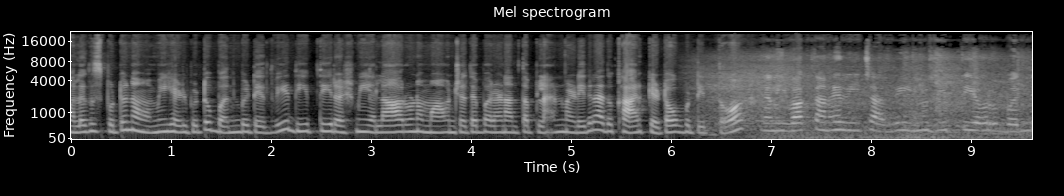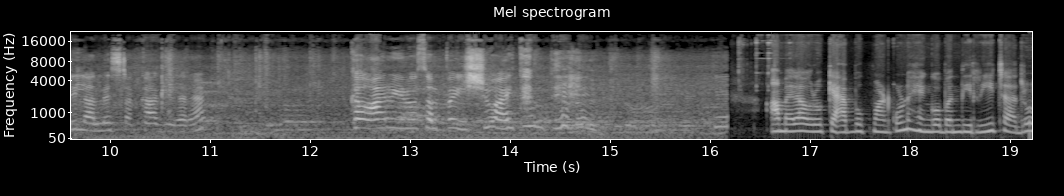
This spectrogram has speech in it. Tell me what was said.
ಮಲಗಿಸ್ಬಿಟ್ಟು ನಮ್ಮ ಮಮ್ಮಿಗೆ ಹೇಳ್ಬಿಟ್ಟು ಬಂದ್ಬಿಟ್ಟಿದ್ವಿ. ದೀಪ್ತಿ ರಶ್ಮಿ ಎಲ್ಲರೂ ನಮ್ಮ ಮಾವನ ಜೊತೆ ಬರೋಣ ಅಂತ ಪ್ಲ್ಯಾನ್ ಮಾಡಿದರೆ ಅದು ಕಾರ್ ಕೆಟ್ಟೋಗ್ಬಿಟ್ಟಿತ್ತು. ನಾನು ಇವಾಗ ತಾನೇ ರೀಚ್ ಆದ್ವಿ. ಇನ್ನು ದೀಪ್ತಿ ಅವರು ಬಂದಿಲ್ಲ ಅಲ್ಲೇ ಸ್ಟಕ್ ಆಗಿದ್ದಾರೆ. ಕಾರ್ ಏನೋ ಸ್ವಲ್ಪ ಇಶ್ಯೂ ಆಯ್ತಂತೆ. ಆಮೇಲೆ ಅವರು ಕ್ಯಾಬ್ ಬುಕ್ ಮಾಡ್ಕೊಂಡು ಹೆಂಗೋ ಬಂದು ರೀಚ್ ಆದರು.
